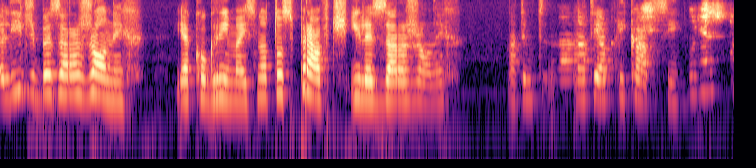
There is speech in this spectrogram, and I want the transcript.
liczbę zarażonych jako Grimace. No to sprawdź, ile jest zarażonych na, tym, na tej aplikacji. 20,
